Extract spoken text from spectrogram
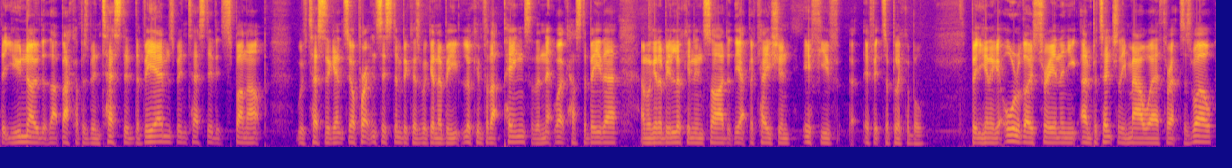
that you know that that backup has been tested, the VM's been tested, it's spun up. We've tested against the operating system because we're going to be looking for that ping, so the network has to be there, and we're going to be looking inside at the application if you've if it's applicable. But you're going to get all of those three, and then you and potentially malware threats as well,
